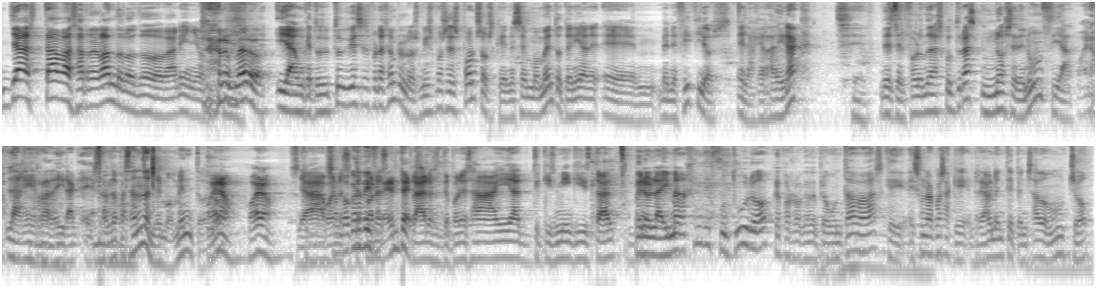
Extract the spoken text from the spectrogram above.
ya estabas arreglándolo todo, cariño. Claro, claro. Y aunque tú tuvieses, por ejemplo, los mismos sponsors que en ese momento tenían eh, beneficios en la guerra de Irak, Sí. desde el Foro de las Culturas no se denuncia Bueno. la guerra de Irak, estando pasando en el momento. ¿no? Bueno, bueno. es que Ya, bueno, dos si cosas te pones- diferentes. Claro, si te pones ahí a tiquismiquis tal. Pero la imagen de futuro, que por lo que me preguntabas, que es una cosa que realmente he pensado mucho,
